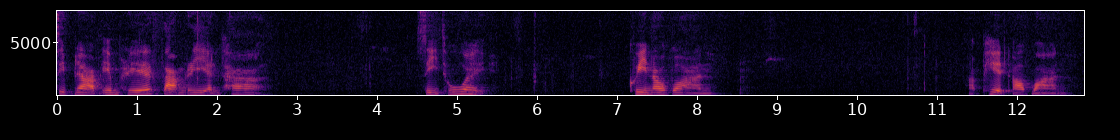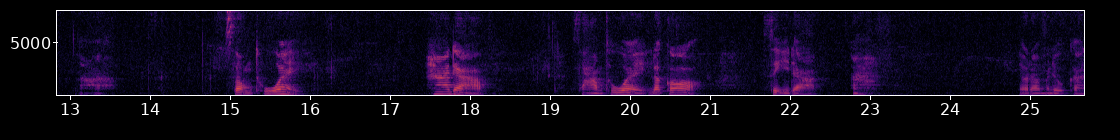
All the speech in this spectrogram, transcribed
สิบดาบ Empress สามเหรียญค่ะสี่ถ้วย Queen of Wands Page of Wand นะคะสองถ้วยห้าดาบสามถ้วยแล้วก็สี่ดาบอะเดี๋ยวเรามาดูกัน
